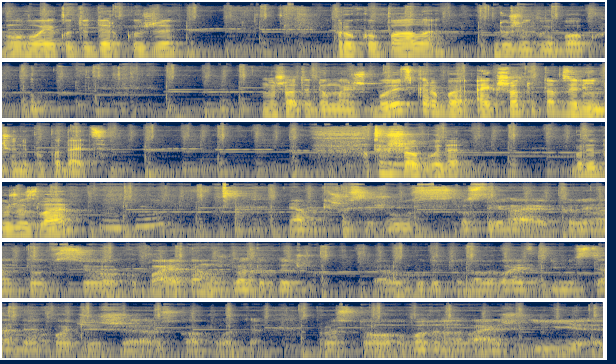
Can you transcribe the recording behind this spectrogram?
Ого, яку ти дирку вже прокопала. Дуже глибоко. Ну що ти думаєш, будуть скарби? А якщо тут взагалі нічого не попадеться? То що буде? Буде дуже зле? Угу. Я поки що сижу, спостерігаю, як Каліна тут все купає, там можеш брати водичку. Буде, то наливай в ті місця, де хочеш е, розкопувати. Просто воду наливаєш і е,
